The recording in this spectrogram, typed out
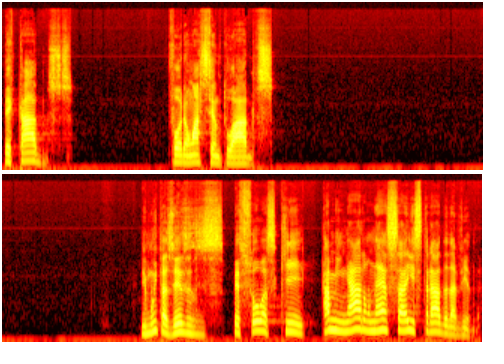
Pecados foram acentuados. E muitas vezes pessoas que caminharam nessa estrada da vida,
